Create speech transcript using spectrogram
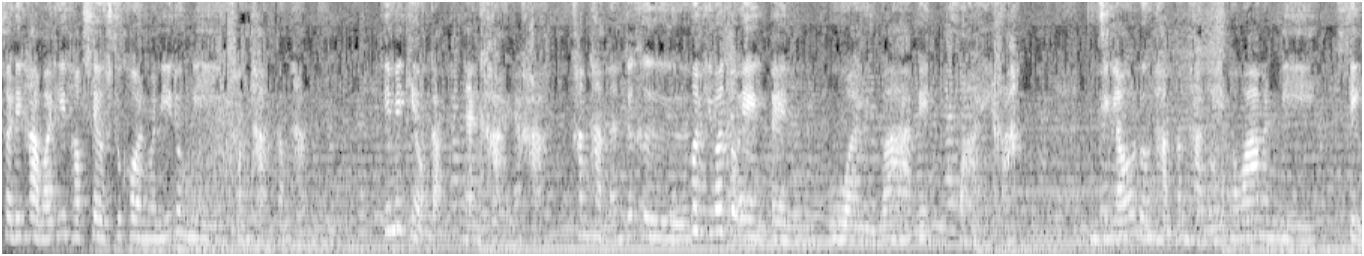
สวัสดีค่ะว่าที่ท็อปเซลส์ทุกคนวันนี้ดวงมีคำถามคำถามหนึ่งที่ไม่เกี่ยวกับงานขายนะคะคำถามนั้นก็คือคนคิดว่าตัวเองเป็นวัวหรือว่าเป็นควายคะจริงๆแล้วดวงถามคำถามนี้ เพราะว่ามันมีสิ่ง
